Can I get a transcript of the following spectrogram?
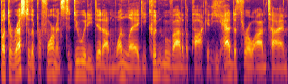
But the rest of the performance, to do what he did on one leg, he couldn't move out of the pocket. He had to throw on time.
